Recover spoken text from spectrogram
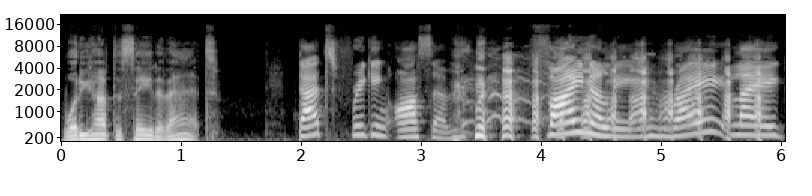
What do you have to say to that? That's freaking awesome. Finally, right? Like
